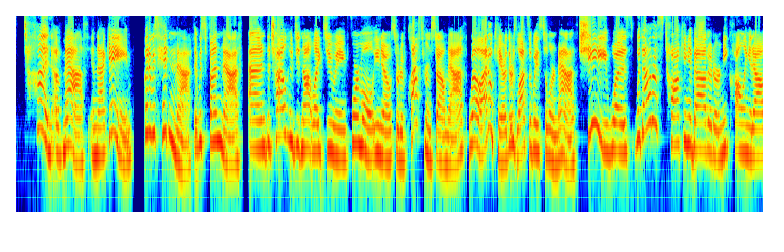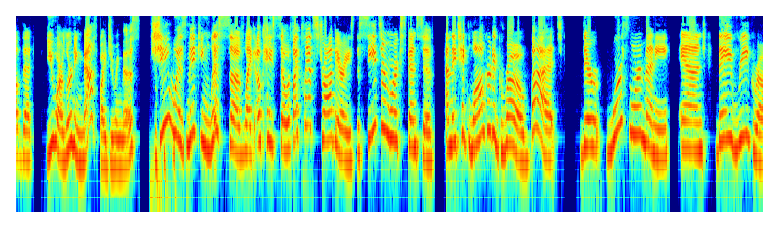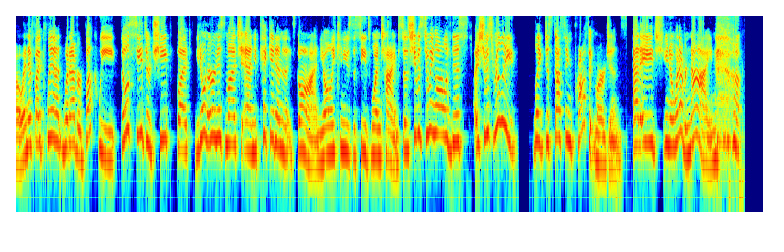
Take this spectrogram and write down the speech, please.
ton of math in that game but it was hidden math. It was fun math. And the child who did not like doing formal, you know, sort of classroom style math, well, I don't care. There's lots of ways to learn math. She was, without us talking about it or me calling it out that you are learning math by doing this, she was making lists of like, okay, so if I plant strawberries, the seeds are more expensive and they take longer to grow, but they're worth more money and they regrow. And if I plant whatever buckwheat, those seeds are cheap, but you don't earn as much and you pick it and it's gone. You only can use the seeds one time. So she was doing all of this. Uh, she was really like discussing profit margins at age, you know, whatever, nine.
